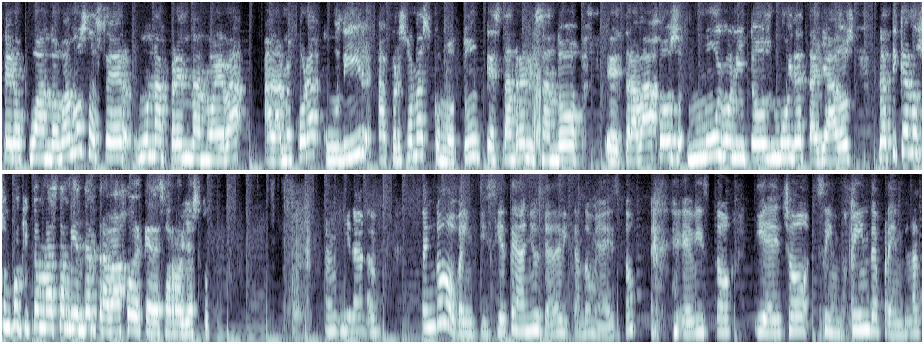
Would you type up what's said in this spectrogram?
pero cuando vamos a hacer una prenda nueva, a lo mejor acudir a personas como tú que están realizando eh, trabajos muy bonitos, muy detallados. Platícanos un poquito más también del trabajo de que desarrollas tú. Ah, mira, tengo 27 años ya dedicándome a esto. he visto y he hecho sin fin de prendas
